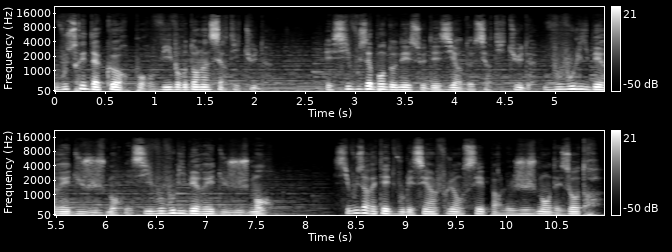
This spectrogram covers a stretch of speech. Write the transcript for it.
Vous serez d'accord pour vivre dans l'incertitude. Et si vous abandonnez ce désir de certitude, vous vous libérez du jugement. Et si vous vous libérez du jugement, si vous arrêtez de vous laisser influencer par le jugement des autres,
